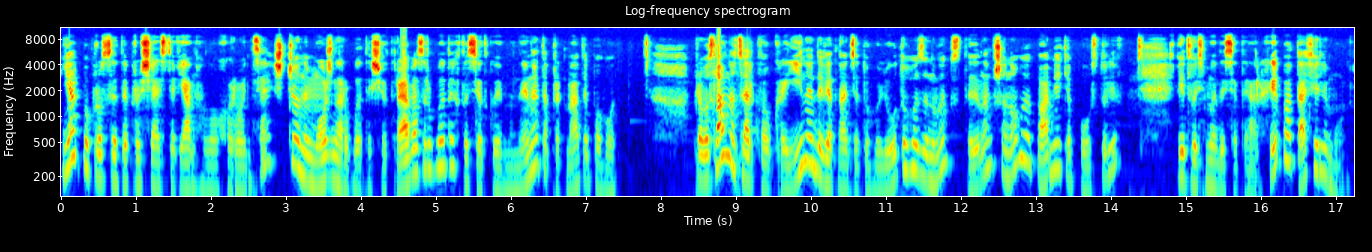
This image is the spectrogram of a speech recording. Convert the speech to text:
як попросити про щастя в янгола-охоронця, що не можна робити, що треба зробити, хто святкує іменини та прикмети погоди. Православна церква України 19 лютого за новим стилем вшановує пам'ять апостолів від 80 Архипа та Філімона.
